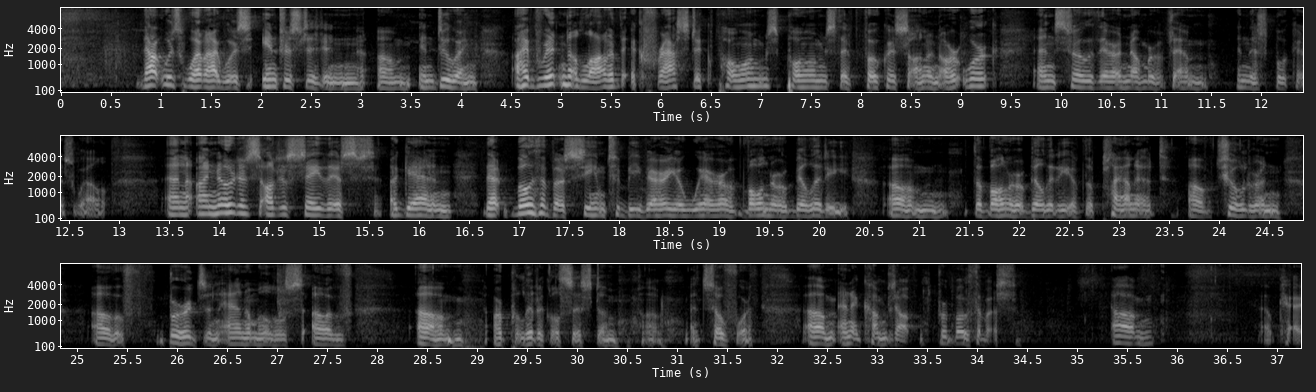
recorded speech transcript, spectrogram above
that was what I was interested in, um, in doing. I've written a lot of ekphrastic poems, poems that focus on an artwork, and so there are a number of them in this book as well. And I notice, I'll just say this again, that both of us seem to be very aware of vulnerability, um, the vulnerability of the planet, of children, of birds and animals, of um, our political system, uh, and so forth. Um, and it comes up for both of us. Um, okay.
